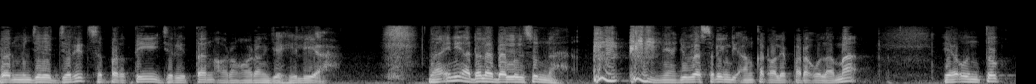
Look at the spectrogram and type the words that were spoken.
dan menjerit-jerit seperti jeritan orang-orang jahiliyah. Nah ini adalah dalil sunnah yang juga sering diangkat oleh para ulama ya untuk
